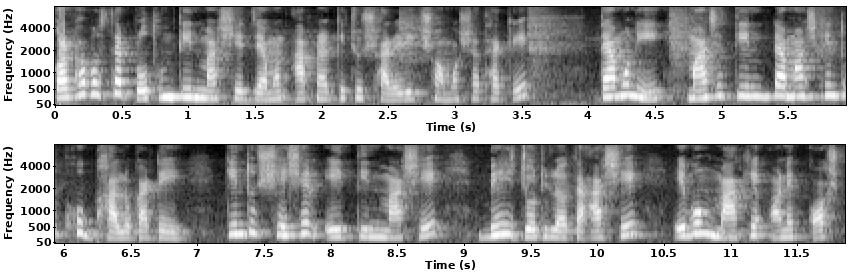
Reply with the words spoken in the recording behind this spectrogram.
গর্ভাবস্থার প্রথম তিন মাসে যেমন আপনার কিছু শারীরিক সমস্যা থাকে, তেমনই মাঝে তিনটা মাস কিন্তু খুব ভালো কাটে। কিন্তু শেষের এই তিন মাসে বেশ জটিলতা আসে এবং মাকে অনেক কষ্ট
